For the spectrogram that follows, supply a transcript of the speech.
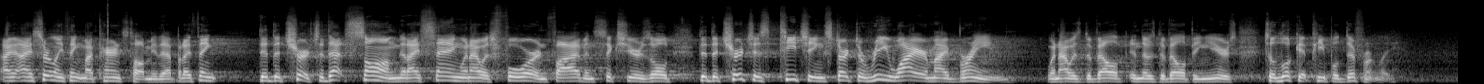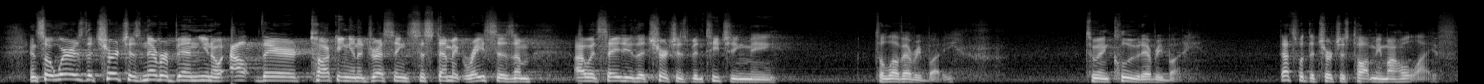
I, I, certainly think my parents taught me that, but I think, did the church, did that song that I sang when I was four and five and six years old, did the church's teaching start to rewire my brain when I was developed in those developing years to look at people differently? And so, whereas the church has never been, you know, out there talking and addressing systemic racism, I would say to you the church has been teaching me to love everybody, to include everybody. That's what the church has taught me my whole life.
